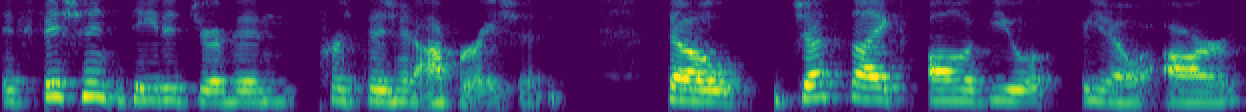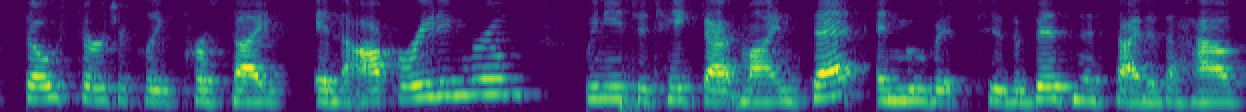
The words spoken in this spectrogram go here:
efficient data driven precision operations. So just like all of you you know are so surgically precise in the operating room we need to take that mindset and move it to the business side of the house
